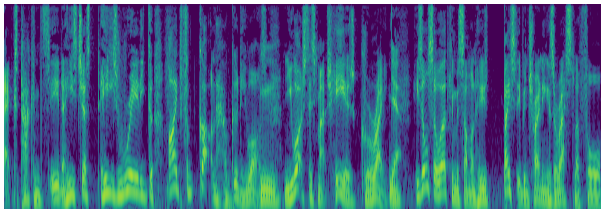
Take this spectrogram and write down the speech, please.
X Pac, and you know he's just he's really good. I'd forgotten how good he was. And you watch this match, he is great. Mm. Yeah. he's also working with someone who's basically been training as a wrestler for.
